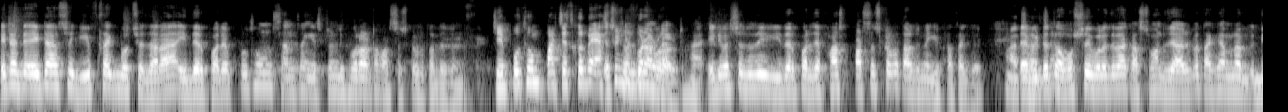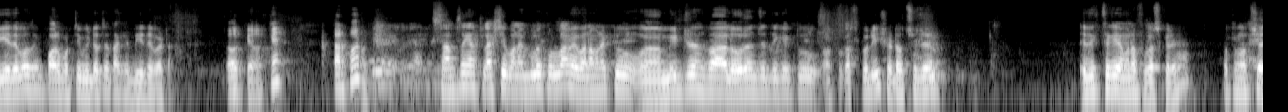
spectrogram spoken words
এটা এটা হচ্ছে গিফট থাকবে হচ্ছে যারা ঈদের পরে প্রথম Samsung S twenty four ultra purchase করবে তাদের জন্য। যে প্রথম পারচেজ করবে এস টোয়েন্টি ফোর S24 Ultra, হ্যাঁ। এই ডিভাইসটা যদি ঈদের পর যে ফার্স্ট পারচেস করবে তার জন্য গিফটটা থাকবে। আচ্ছা, তাই ভিডিওতে অবশ্যই বলে দেবে কাস্টমার যে আসবে তাকে আমরা দিয়ে দেবো পরবর্তী ভিডিওতে তাকে দিয়ে দেবে এটা। ওকে ওকে তারপর? স্যামসাং এর ফ্ল্যাগশিপ অনেকগুলো করলাম এবার আমরা একটু মিড রেঞ্জ বা লো রেঞ্জের দিকে একটু ফোকাস করি। সেটা হচ্ছে যে, এদিক থেকে আমরা ফোকাস করি হ্যাঁ? প্রথম হচ্ছে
